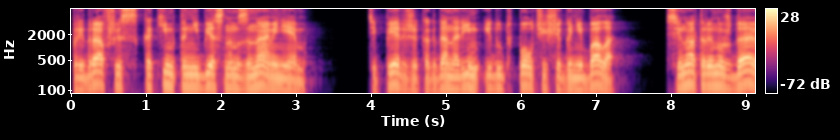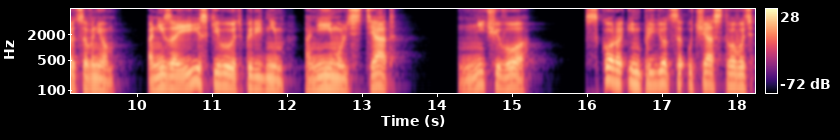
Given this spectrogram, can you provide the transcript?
придравшись каким-то небесным знамениям. Теперь же, когда на Рим идут полчища Ганнибала, сенаторы нуждаются в нем, они заискивают перед ним, они ему льстят — Ничего. Скоро им придется участвовать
